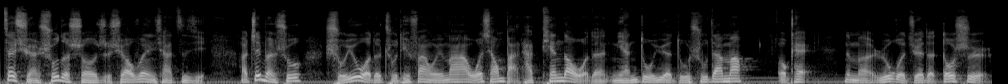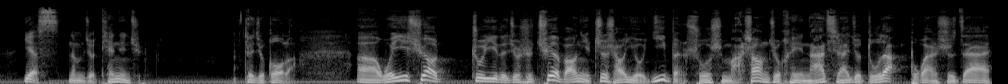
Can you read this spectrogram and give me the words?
在选书的时候只需要问一下自己啊，这本书属于我的主题范围吗？我想把它添到我的年度阅读书单吗？OK，那么如果觉得都是 Yes，那么就添进去，这就够了。啊，唯一需要注意的就是确保你至少有一本书是马上就可以拿起来就读的，不管是在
